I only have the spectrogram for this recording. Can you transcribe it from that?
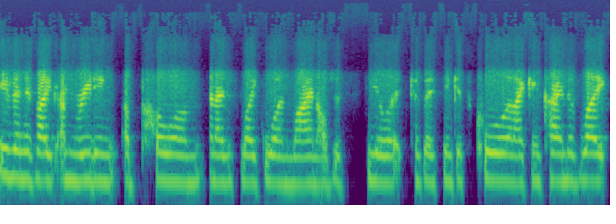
even if I, I'm reading a poem and I just like one line, I'll just steal it because I think it's cool and I can kind of like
